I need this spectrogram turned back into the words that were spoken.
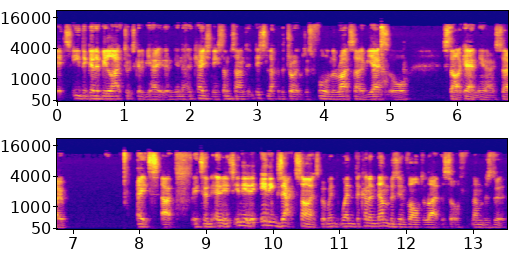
it's either going to be liked or it's going to be hated. And you know, occasionally, sometimes it's luck of the draw, it will just fall on the right side of yes or start again. You know, so it's uh, it's an it's in, inexact science, but when when the kind of numbers involved are like the sort of numbers that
